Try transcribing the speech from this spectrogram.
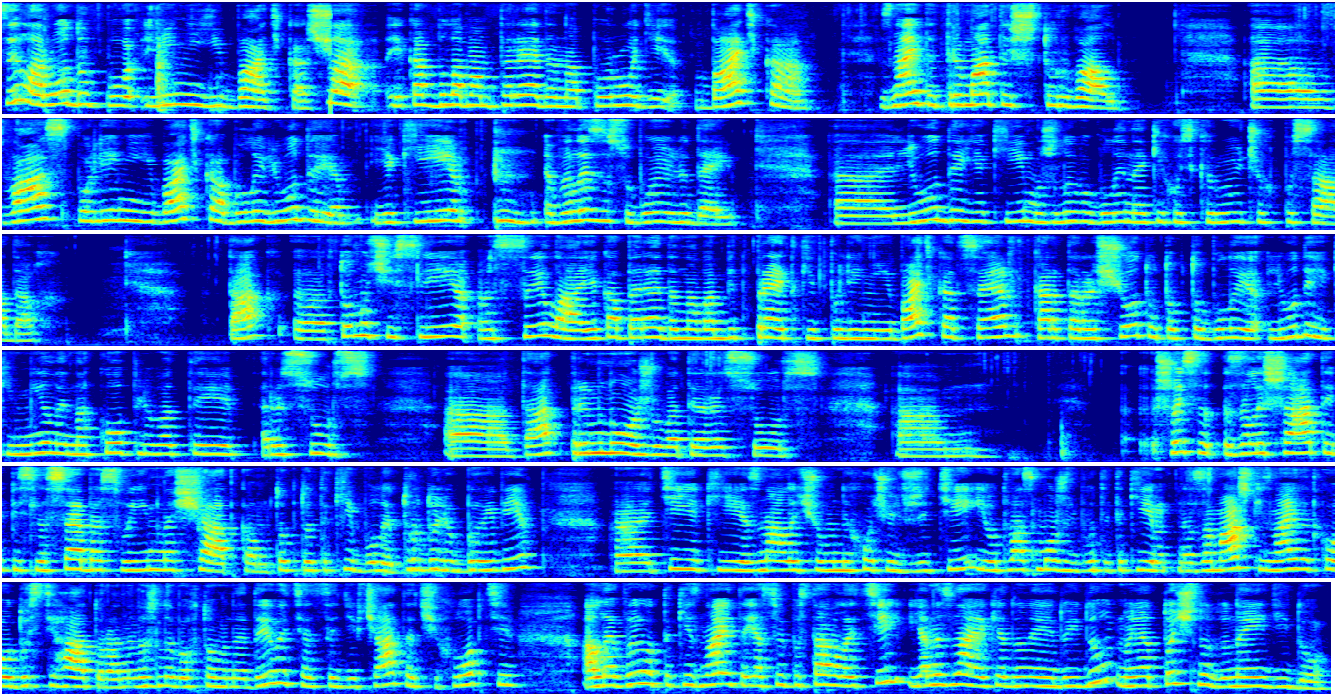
Сила роду по лінії батька. Сила, яка була вам передана по роді батька, знаєте, тримати штурвал. У вас по лінії батька були люди, які вели за собою людей. Люди, які, можливо, були на якихось керуючих посадах. Так, е, в тому числі е, сила, яка передана вам від предків по лінії батька, це карта розчоту, тобто були люди, які вміли накоплювати ресурс, е, так, примножувати ресурс, щось залишати після себе своїм нащадкам. Тобто такі були трудолюбиві, ті, які знали, що вони хочуть в житті, і от у вас можуть бути такі замашки, знаєте, такого достігатора. Неважливо, хто мене дивиться, це дівчата чи хлопці. Але ви от такі, знаєте, я собі поставила ціль, я не знаю, як я до неї дійду, але я точно до неї дійду.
